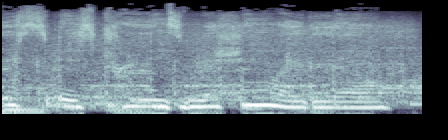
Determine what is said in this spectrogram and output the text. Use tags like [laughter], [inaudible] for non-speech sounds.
This is Transmission Radio.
